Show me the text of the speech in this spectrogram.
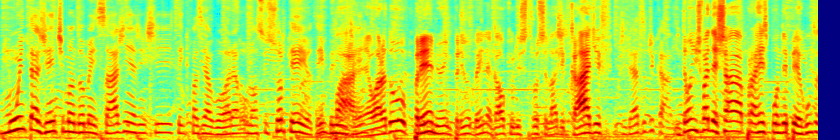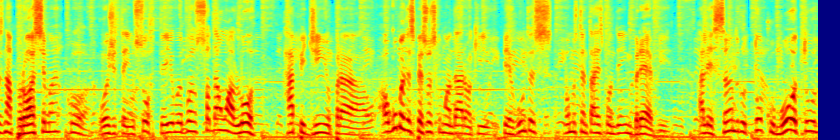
Muita gente mandou mensagem, a gente tem que fazer agora o nosso sorteio. Tem brinde, hein? é hora do prêmio, hein? Prêmio bem legal que o Ulisses trouxe lá de Cardiff. Direto de casa. Então a gente vai deixar para responder perguntas na próxima. Boa. Hoje tem o sorteio. Eu vou só dar um alô rapidinho para algumas das pessoas que mandaram aqui perguntas. Vamos tentar responder em breve. Alessandro Tokumoto,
